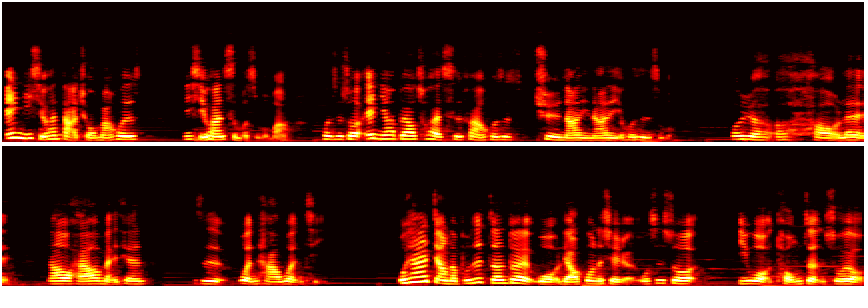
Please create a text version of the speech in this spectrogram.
哎你喜欢打球吗？或者你喜欢什么什么吗？或者是说，哎你要不要出来吃饭？或是去哪里哪里？或是什么？我就觉得哦好累，然后我还要每天就是问他问题。我现在讲的不是针对我聊过那些人，我是说以我同整所有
